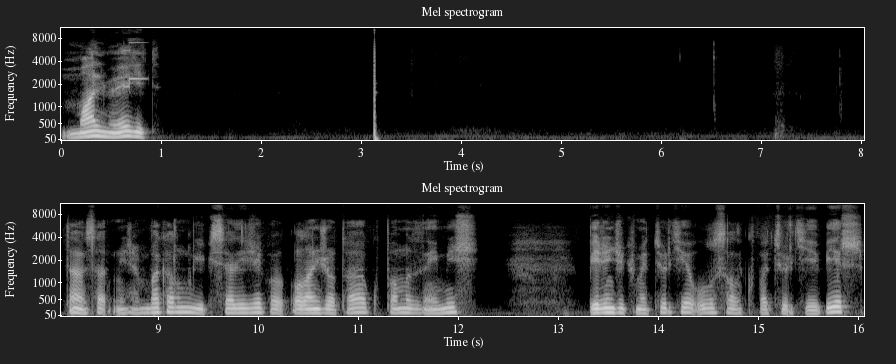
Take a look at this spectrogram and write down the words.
Malmö'ye git. Tamam satmayacağım. Bakalım yükselecek ol- olan Jota kupamız neymiş? Birinci küme Türkiye, Ulusal Kupa Türkiye 1.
